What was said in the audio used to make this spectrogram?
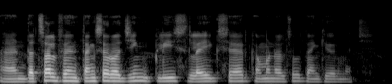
and that's all friends. Thanks for watching. Please like share comment also. Thank you very much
